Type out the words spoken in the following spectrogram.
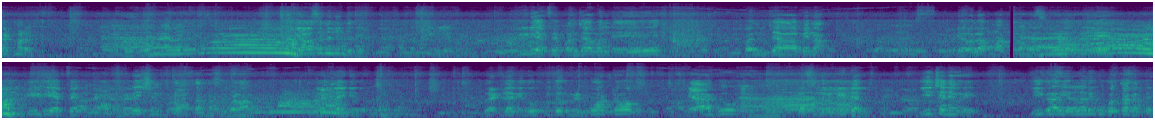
ಕಟ್ ಮಾಡ್ರಿ ಯಾವ ಸಲ ನಿಂತಿದೆ ಪಿ ಡಿ ಎಫ್ ಪಂಜಾಬಲ್ಲಿ ಪಂಜಾಬಿನ ಡೆವಲಪ್ ಆಗ್ತಾ ಹಸುಗಳಲ್ಲಿ ಪಿ ಡಿ ಎಫ್ ಕಾಂಪಿಟೇಷನ್ ಕೊಡುವಂತ ಹಸುಗಳ ಬ್ಲಡ್ ಲೈನ್ ಇದು. ಬ್ಲಡ್ ಲೈನ್ ಇದು ಇದು ರಿಪೋರ್ಟು ಟ್ಯಾಗು ಪ್ಲಸ್ ಡೀಟೇಲ್ ಈಚೆ ಎವ್ರಿ ಈಗ ಎಲ್ಲರಿಗೂ ಗೊತ್ತಾಗುತ್ತೆ.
